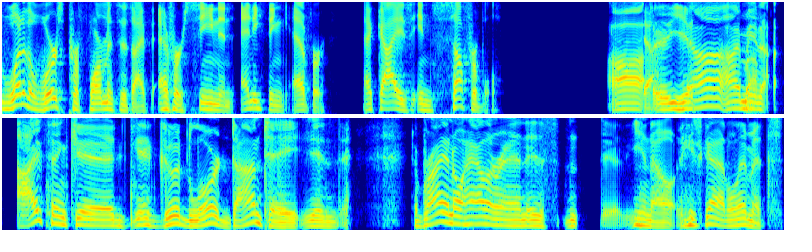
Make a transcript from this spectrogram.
one of the worst performances I've ever seen in anything ever. That guy is insufferable. Uh, yeah, yeah I mean, I think, uh, good Lord, Dante, uh, Brian O'Halloran is, you know, he's got limits.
